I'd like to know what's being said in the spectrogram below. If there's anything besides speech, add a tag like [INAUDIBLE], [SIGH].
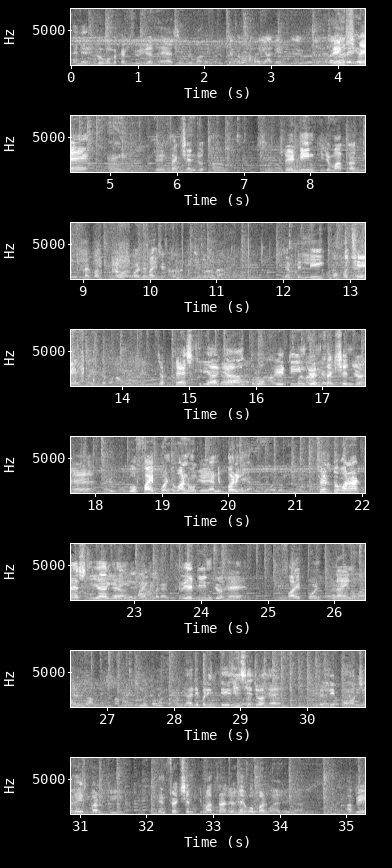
नहीं नहीं लोगों में कंफ्यूजन है ऐसी कोई बात नहीं। रिम्स में [CLEARS THROAT] जो इन्फेक्शन जो था क्रेटीन की जो मात्रा थी लगभग 4.5 जब दिल्ली पहुँचे जब टेस्ट लिया गया तो वो क्रेटीन जो इन्फेक्शन जो है वो 5.1 हो गया यानी बढ़ गया। फिर दोबारा टेस्ट लिया गया क्रेटीन जो है 5.9 हो गया यानी बड़ी तेज़ी से जो है दिल्ली पहुँचने पर भी इन्फेक्शन की मात्रा जो है वो बढ़ रही है। अभी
